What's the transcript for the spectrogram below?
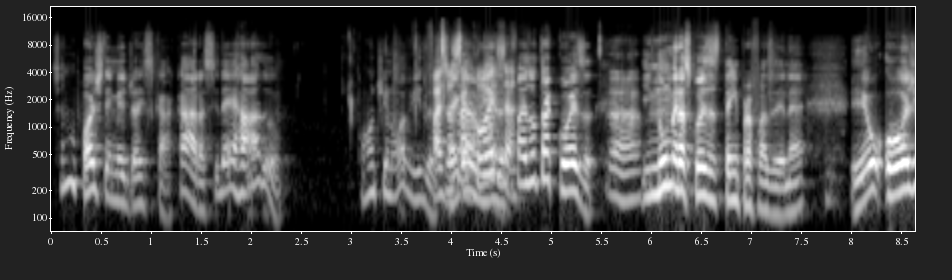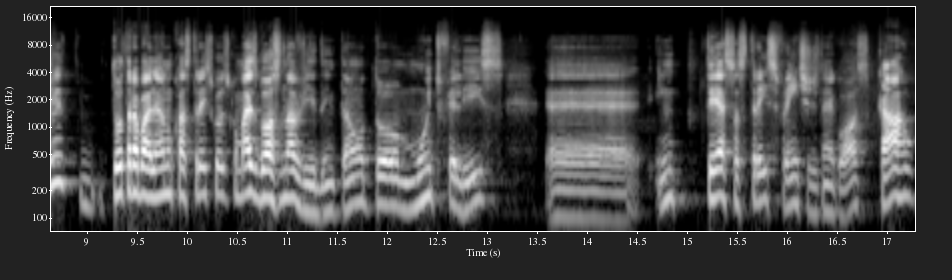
Você não pode ter medo de arriscar. Cara, se der errado, continua a vida. Faz outra vida, coisa. Faz outra coisa. É. Inúmeras coisas tem para fazer, né? Eu hoje estou trabalhando com as três coisas que eu mais gosto na vida, então estou muito feliz é, em ter essas três frentes de negócio: carro,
